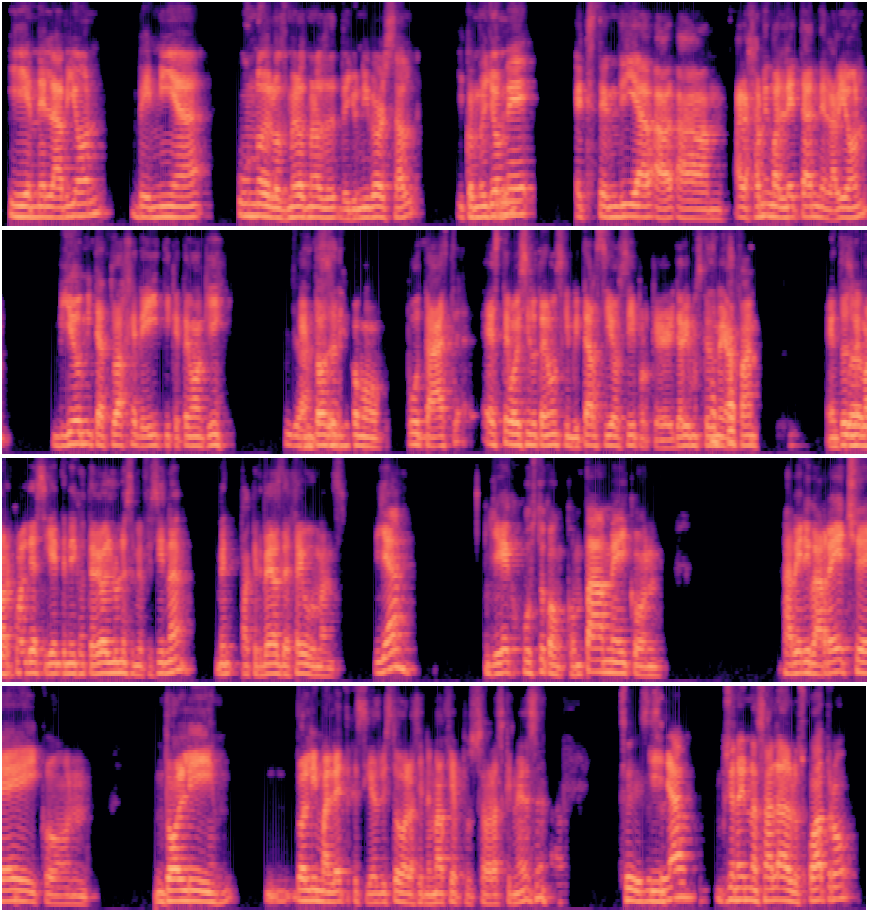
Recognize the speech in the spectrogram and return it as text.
y en el avión venía uno de los meros meros de, de Universal y cuando yo me extendía a, a, a, dejar mi maleta en el avión, vio mi tatuaje de Iti que tengo aquí. Ya, Entonces sí. dije como, puta, este, este güey sí lo tenemos que invitar sí o sí porque ya vimos que es mega fan. Entonces me marcó al día siguiente y me dijo, te veo el lunes en mi oficina ven, para que te veas de Fablemans. Y ya, llegué justo con, con Pame y con Javier Ibarreche y con Dolly, Dolly Malet, que si has visto la Cinemafia, pues sabrás quién es. Sí, sí, Y sí. ya, pusieron ahí una sala a los cuatro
